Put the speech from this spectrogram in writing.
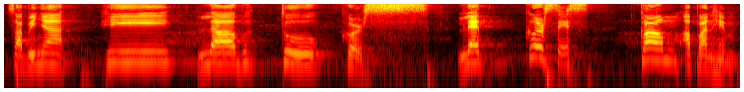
Sabi niya, He loved to curse. Let curses come upon him.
